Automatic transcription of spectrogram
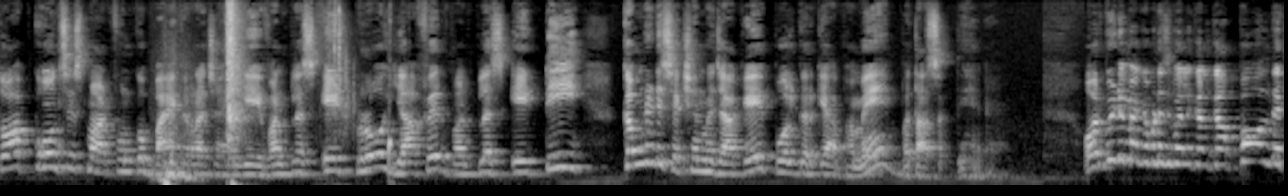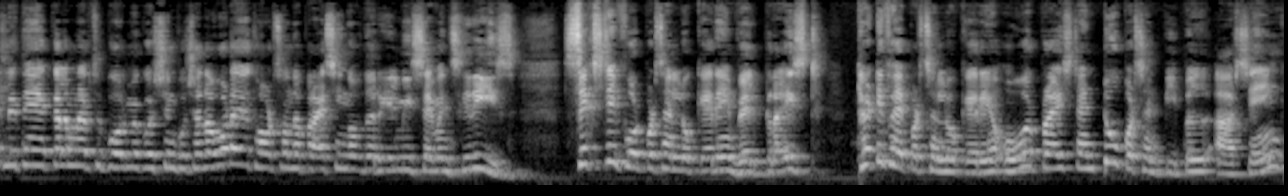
तो आप कौन से स्मार्टफ़ोन को बाय करना चाहेंगे? वन प्लस एट प्रो या फिर OnePlus eight T community section में जाके पोल करके आप हमें बता सकते हैं। और वीडियो में कपड़े से पहले कल का पोल देख लेते हैं। कल हमने आपसे पोल में क्वेश्चन पूछा था what are your thoughts on the pricing of the Realme seven series 64% लोग कह रहे हैं वेल प्राइस्ड 35% लोग कह रहे हैं over priced and 2 percent people are saying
